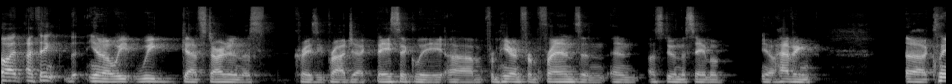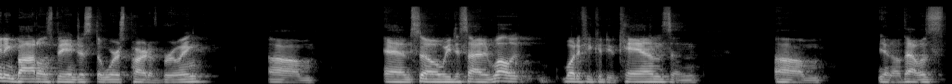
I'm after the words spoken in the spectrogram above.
I, I think you know we we got started in this crazy project basically um, from hearing from friends and and us doing the same of you know having uh, cleaning bottles being just the worst part of brewing. Um, and so we decided, well, what if you could do cans? And um, you know that was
